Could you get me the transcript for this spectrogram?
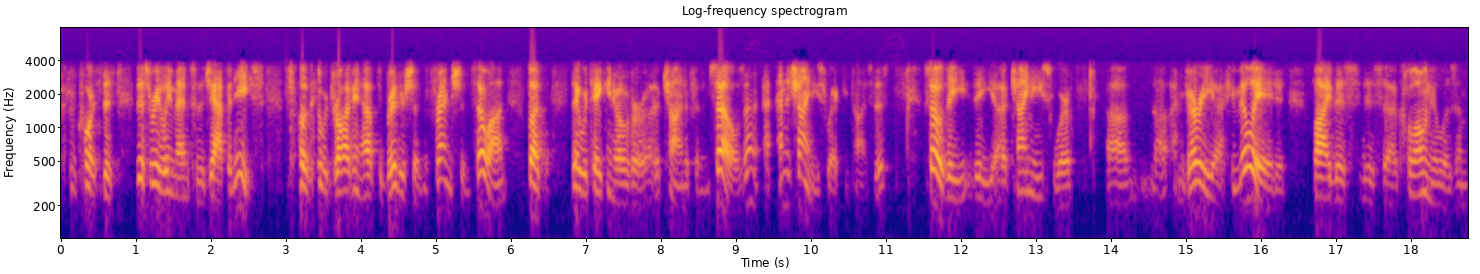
But of course, this this really meant for the Japanese. So they were driving out the British and the French and so on, but they were taking over uh, China for themselves, and, and the Chinese recognized this. So the the uh, Chinese were uh, uh, very uh, humiliated by this this uh, colonialism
